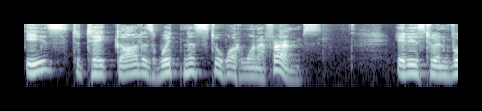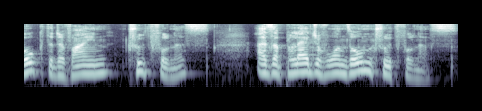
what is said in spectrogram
is to take God as witness to what one affirms. It is to invoke the divine truthfulness as a pledge of one's own truthfulness.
